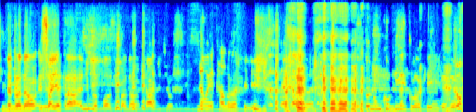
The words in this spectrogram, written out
Felipe. É para dar. Isso aí é, pra, é de propósito para dar um charme, Joe? Não, é calor, Felipe. É calor. Eu tô num cubículo aqui, entendeu?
